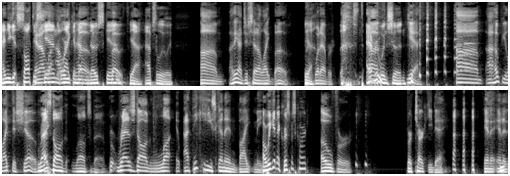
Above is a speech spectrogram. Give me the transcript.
and you get salty And I skin, I or like you can have no skin. Both. Yeah, absolutely. Um, I think I just said I like Bo. Yeah. whatever. Everyone Um, should. Yeah. um, I hope you like this show. Res Dog loves Bo. Res Dog, lo- I think he's going to invite me Are we getting a Christmas card? over for Turkey Day in a, in a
